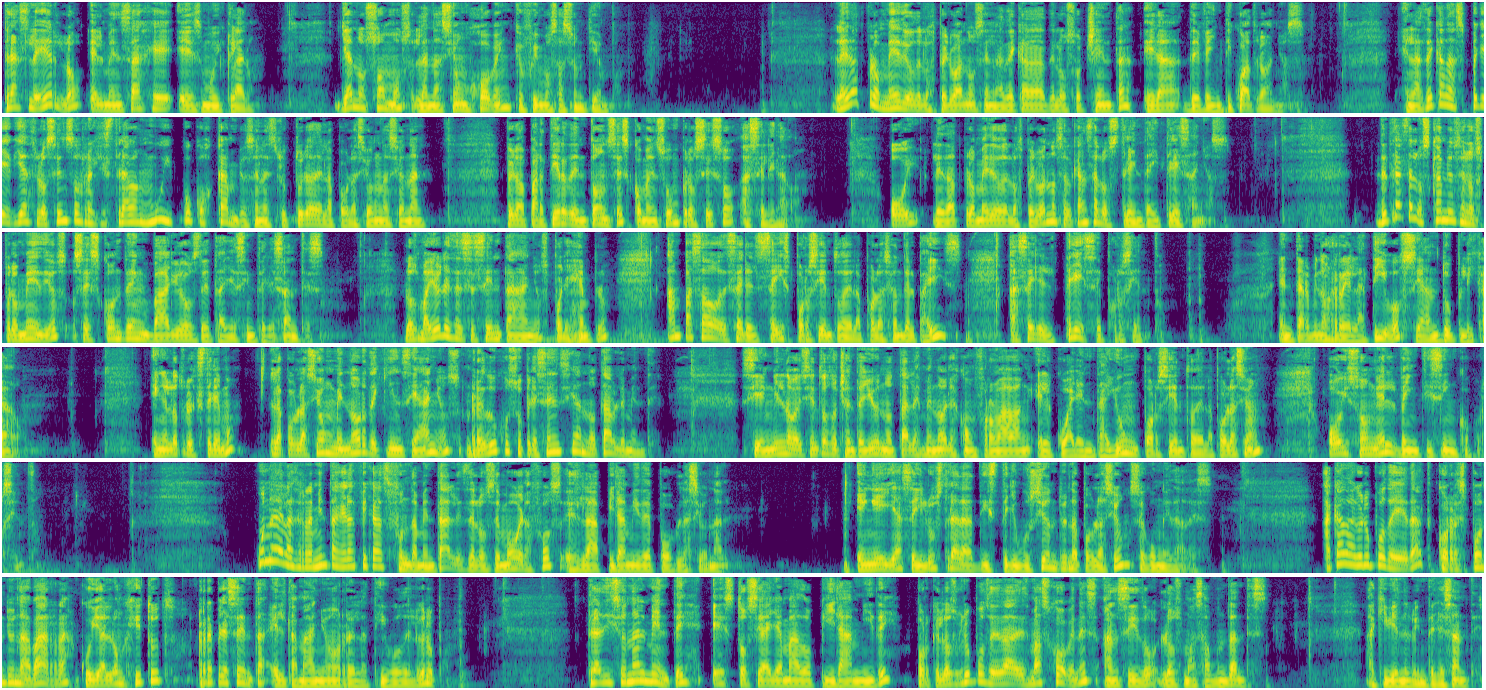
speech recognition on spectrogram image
Tras leerlo, el mensaje es muy claro. Ya no somos la nación joven que fuimos hace un tiempo. La edad promedio de los peruanos en la década de los 80 era de 24 años. En las décadas previas, los censos registraban muy pocos cambios en la estructura de la población nacional, pero a partir de entonces comenzó un proceso acelerado. Hoy, la edad promedio de los peruanos alcanza los 33 años. Detrás de los cambios en los promedios se esconden varios detalles interesantes. Los mayores de 60 años, por ejemplo, han pasado de ser el 6% de la población del país a ser el 13% en términos relativos se han duplicado. En el otro extremo, la población menor de 15 años redujo su presencia notablemente. Si en 1981 tales menores conformaban el 41% de la población, hoy son el 25%. Una de las herramientas gráficas fundamentales de los demógrafos es la pirámide poblacional. En ella se ilustra la distribución de una población según edades. A cada grupo de edad corresponde una barra cuya longitud representa el tamaño relativo del grupo. Tradicionalmente, esto se ha llamado pirámide porque los grupos de edades más jóvenes han sido los más abundantes. Aquí viene lo interesante.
